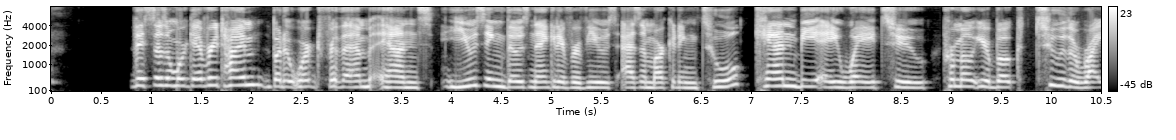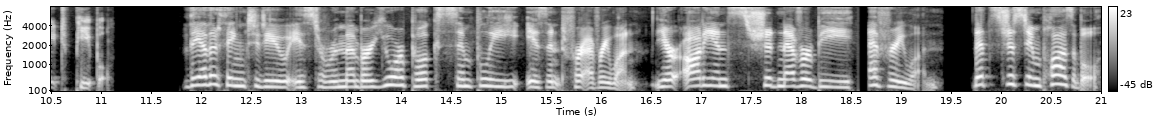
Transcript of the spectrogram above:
this doesn't work every time, but it worked for them. And using those negative reviews as a marketing tool can be a way to promote your book to the right people. The other thing to do is to remember your book simply isn't for everyone. Your audience should never be everyone. That's just implausible.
